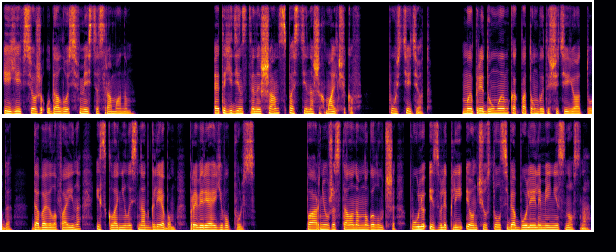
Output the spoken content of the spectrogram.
И ей все же удалось вместе с Романом. Это единственный шанс спасти наших мальчиков. Пусть идет. Мы придумаем, как потом вытащить ее оттуда, добавила Фаина и склонилась над Глебом, проверяя его пульс. Парню уже стало намного лучше. Пулю извлекли, и он чувствовал себя более или менее сносно.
